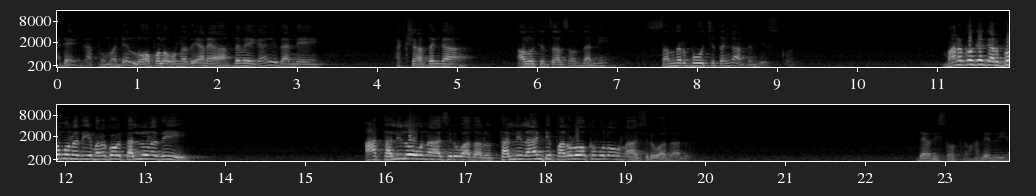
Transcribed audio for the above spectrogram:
అంటే గర్భం అంటే లోపల ఉన్నది అనే అర్థమే కానీ దాన్ని అక్షార్థంగా ఆలోచించాల్సిన దాన్ని సందర్భోచితంగా అర్థం చేసుకోవాలి. మనకొక గర్భం ఉన్నది మనకొక తల్లి ఉన్నది ఆ తల్లిలో ఉన్న ఆశీర్వాదాలు తల్లి లాంటి పరలోకములో ఉన్న ఆశీర్వాదాలు. దేవుని స్తోత్రం. హలేలుయ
